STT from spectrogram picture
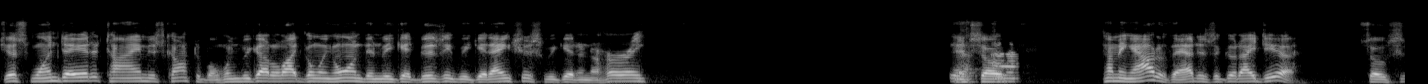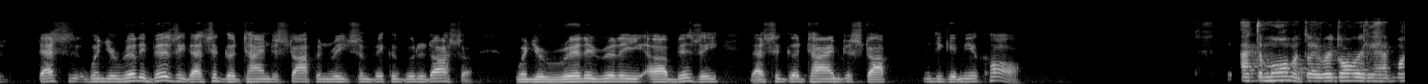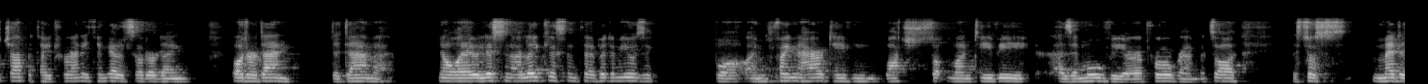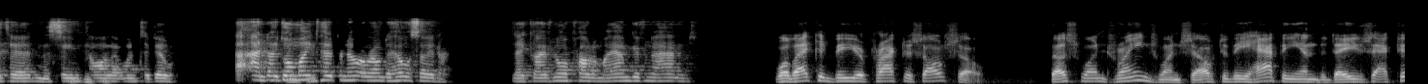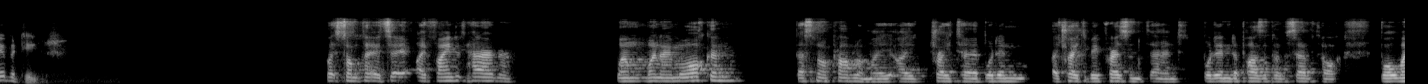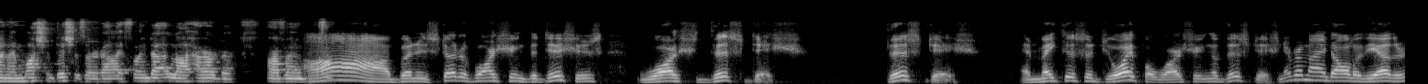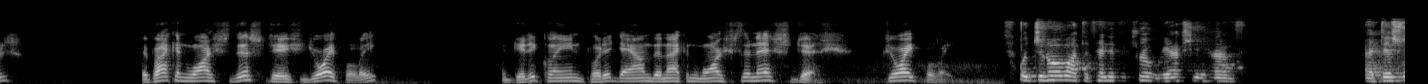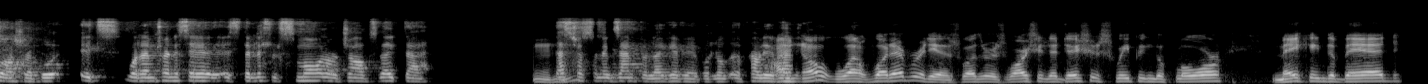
Just one day at a time is comfortable. When we got a lot going on, then we get busy, we get anxious, we get in a hurry. Yeah. And so Uh, coming out of that is a good idea. So that's when you're really busy, that's a good time to stop and read some Bhikkhu Buddhadasa. When you're really, really uh, busy, that's a good time to stop and to give me a call. at the moment, I don't really have much appetite for anything else other than other than the Dharma. No, I listen. I like listening to a bit of music, but I'm finding it hard to even watch something on TV as a movie or a program. It's all. It's just meditating. It seems to all I want to do, and I don't mm-hmm. mind helping out around the house either. Like I have no problem. I am giving a hand. Well, that could be your practice also. Thus, one trains oneself to be happy in the day's activities. but sometimes it's, uh, I find it harder when when I'm walking. That's no problem. I, I try to put in I try to be present and put in the positive self talk. But when I'm washing dishes or that, I find that a lot harder. Or if I'm Ah, but instead of washing the dishes, wash this dish, this dish, and make this a joyful washing of this dish. Never mind all of the others. If I can wash this dish joyfully get it clean, put it down, then I can wash the next dish joyfully. But you know what? To tell you the truth, we actually have a dishwasher. But it's what I'm trying to say. It's the little smaller jobs like that. Mhm. That's just an example I give you. But look, probably I know. Well, whatever it is, whether it's washing the dishes, sweeping the floor, making the bed,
